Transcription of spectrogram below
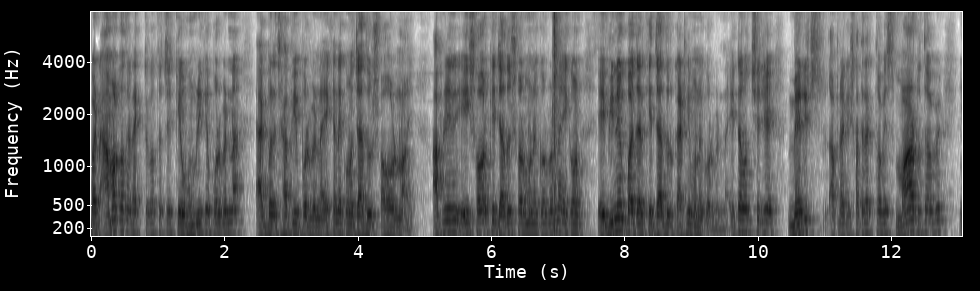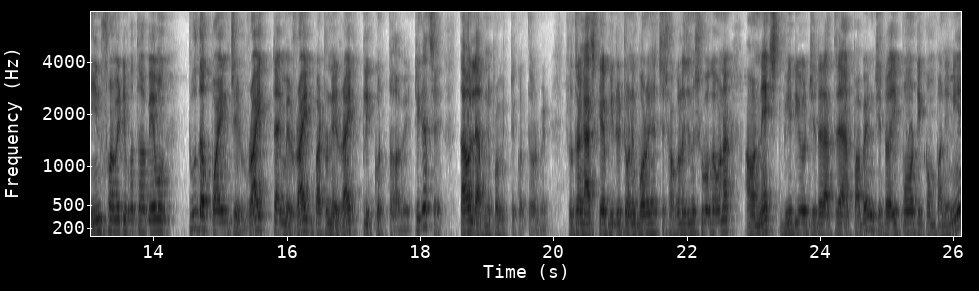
বাট আমার কথাটা একটা কথা হচ্ছে, কেউ হুমরিকে পড়বেন না, একবারে ঝাঁপিয়ে পড়বেন না। এখানে কোনো জাদুর শহর নয়। আপনি এই শহরকে জাদুর শহর মনে করবেন না, এখন এই বিনিয়োগ বাজারকে জাদুর কাঠি মনে করবেন না। এটা হচ্ছে যে মেরিটস আপনাকে সাথে রাখতে হবে স্মার্ট হতে হবে ইনফরমেটিভ হতে হবে এবং টু দ্য পয়েন্টে রাইট টাইমে রাইট বাটনে রাইট ক্লিক করতে হবে, ঠিক আছে? তাহলে আপনি প্রফিটটা করতে পারবেন। সুতরাং আজকে ভিডিওটি অনেক বড় হয়ে যাচ্ছে। সকলের জন্য শুভকামনা। আমার নেক্সট ভিডিও যেটা রাত্রে পাবেন, সেটা এই পনেরোটি কোম্পানি নিয়ে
